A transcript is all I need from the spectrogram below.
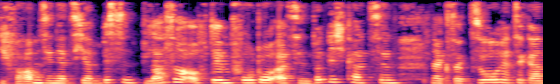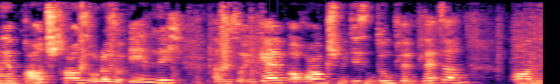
Die Farben sind jetzt hier ein bisschen blasser auf dem Foto, als sie in Wirklichkeit sind. Er hat gesagt, so hätte sie gerne ihren Brautstrauß oder so ähnlich. Also so in gelb, orange mit diesen dunklen Blättern. Und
